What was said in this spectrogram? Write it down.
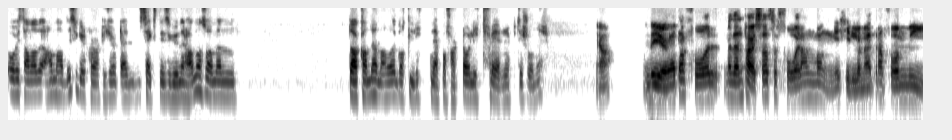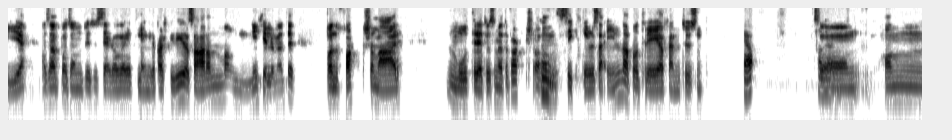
Og hvis han hadde, han hadde sikkert klart å kjøre 60 sekunder, han altså, men da kan det hende han hadde gått litt ned på farta og litt flere repetisjoner. Ja. Det gjør jo at han får, med den pausa, så får han mange kilometer. Han får mye altså på sånn, Hvis du ser det over et lengre perspektiv, så har han mange kilometer på en fart som er mot 3000 meter fart. Og han Mm. sikter seg inn da på 3000 og 5000. Ja. Så Han han,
